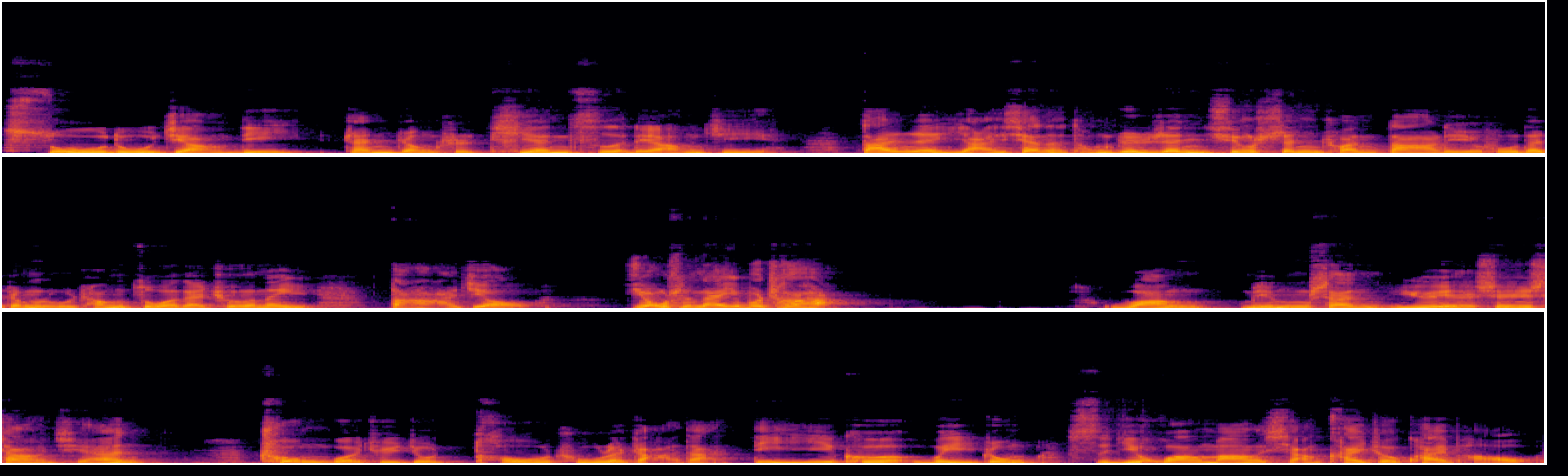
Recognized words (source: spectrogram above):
速度降低，真正是天赐良机。担任眼线的同志认清身穿大礼服的郑汝成坐在车内，大叫：“就是那一部车！”王明山跃身上前，冲过去就投出了炸弹。第一颗未中，司机慌忙想开车快跑。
